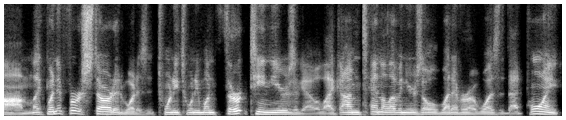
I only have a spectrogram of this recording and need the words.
um like when it first started what is it 2021 13 years ago like i'm 10 11 years old whatever i was at that point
